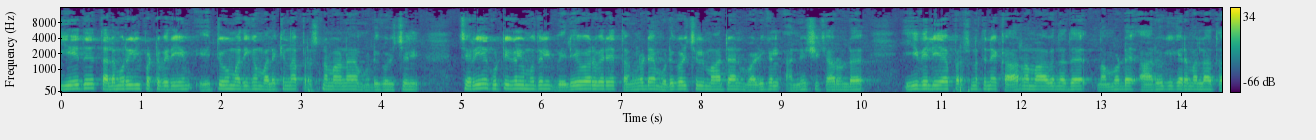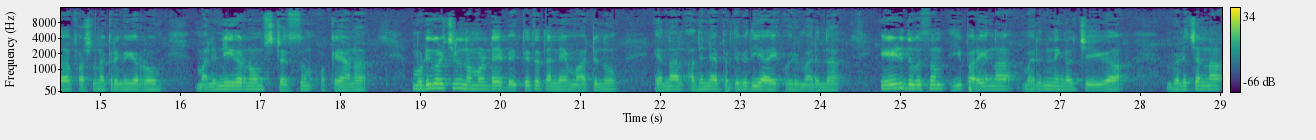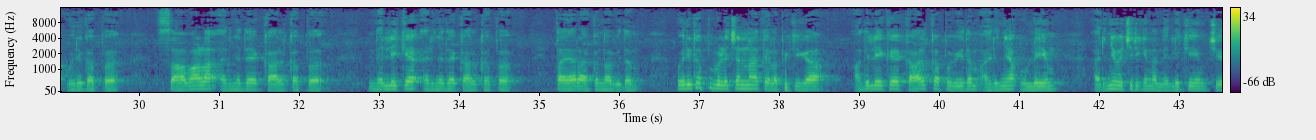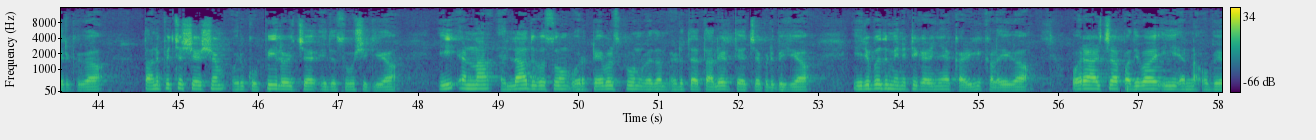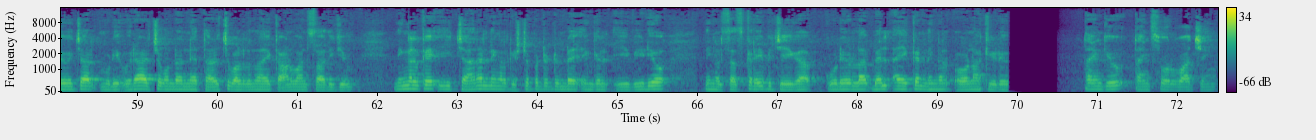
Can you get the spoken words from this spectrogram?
ഏത് തലമുറയിൽപ്പെട്ടവരെയും ഏറ്റവും അധികം വലയ്ക്കുന്ന പ്രശ്നമാണ് മുടികൊഴിച്ചിൽ. ചെറിയ കുട്ടികൾ മുതൽ വലിയവർ വരെ തങ്ങളുടെ മുടികൊഴിച്ചിൽ മാറ്റാൻ വഴികൾ അന്വേഷിക്കാറുണ്ട്. ഈ വലിയ പ്രശ്നത്തിന് കാരണമാകുന്നത് നമ്മുടെ ആരോഗ്യകരമല്ലാത്ത ഭക്ഷണ ക്രമീകരണവും മലിനീകരണവും സ്ട്രെസ്സും ഒക്കെയാണ്. മുടികൊഴിച്ചിൽ നമ്മളുടെ വ്യക്തിത്വം തന്നെ മാറ്റുന്നു. എന്നാൽ അതിന് പ്രതിവിധിയായി ഒരു മരുന്ന്. ഏഴ് ദിവസം ഈ പറയുന്ന മരുന്ന് നിങ്ങൾ ചെയ്യുക. വെളിച്ചെണ്ണ ഒരു കപ്പ് സവാള അരിഞ്ഞത് കാൽ കപ്പ് നെല്ലിക്ക അരിഞ്ഞത് കാൽ കപ്പ് തയ്യാറാക്കുന്ന വിധം ഒരു കപ്പ് വെളിച്ചെണ്ണ തിളപ്പിക്കുക. അതിലേക്ക് കാൽ കപ്പ് വീതം അരിഞ്ഞ ഉള്ളിയും അരിഞ്ഞു വച്ചിരിക്കുന്ന നെല്ലിക്കയും ചേർക്കുക. തണുപ്പിച്ച ശേഷം ഒരു കുപ്പിയിലൊഴിച്ച് ഇത് സൂക്ഷിക്കുക. ഈ എണ്ണ എല്ലാ ദിവസവും ഒരു ടേബിൾ സ്പൂൺ വീതം എടുത്ത് തലയിൽ തേച്ച് പിടിപ്പിക്കുക. ഇരുപത് മിനിറ്റ് കഴിഞ്ഞ് കഴുകിക്കളയുക. ഒരാഴ്ച പതിവായി ഈ എണ്ണ ഉപയോഗിച്ചാൽ മുടി ഒരാഴ്ച കൊണ്ട് തന്നെ തഴച്ചു വളരുന്നതായി കാണുവാൻ സാധിക്കും. നിങ്ങൾക്ക് ഈ ചാനൽ നിങ്ങൾക്ക് ഇഷ്ടപ്പെട്ടിട്ടുണ്ട് എങ്കിൽ ഈ വീഡിയോ നിങ്ങൾ സബ്സ്ക്രൈബ് ചെയ്യുക. കൂടെയുള്ള ബെൽ ഐക്കൺ നിങ്ങൾ ഓണാക്കിയിടുക. Thank you. Thanks for watching.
